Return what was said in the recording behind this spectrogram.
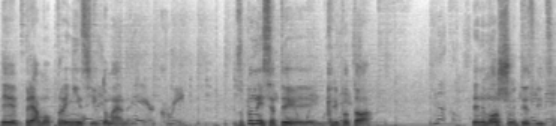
Ти прямо приніс їх до мене. Зупинися, ти кріпота. Ти не можеш уйти звідси.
